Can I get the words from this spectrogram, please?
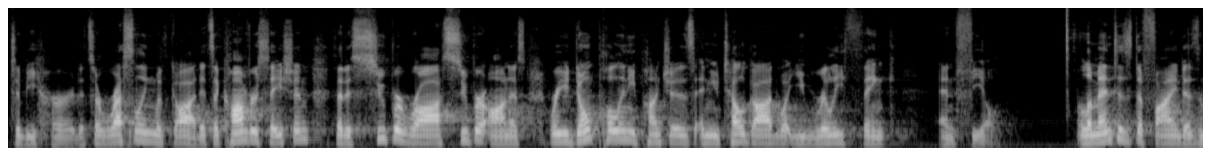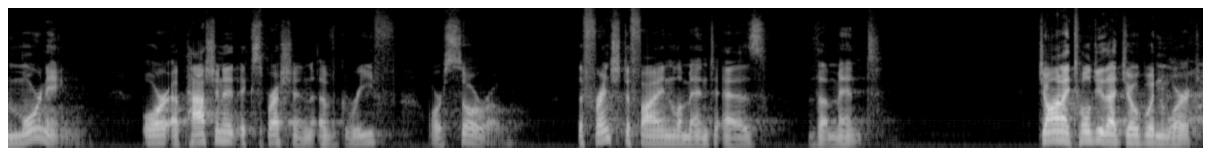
to be heard. It's a wrestling with God. It's a conversation that is super raw, super honest, where you don't pull any punches and you tell God what you really think and feel. Lament is defined as mourning or a passionate expression of grief or sorrow. The French define lament as the ment. John, I told you that joke wouldn't work.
